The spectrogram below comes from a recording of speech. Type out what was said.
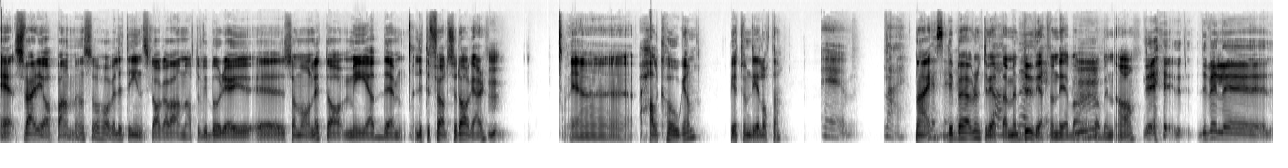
eh, Sverige-Japan men så har vi lite inslag av annat och vi börjar ju eh, som vanligt då med eh, lite födelsedagar. Mm. Eh, Hulk Hogan, vet du vem det är Lotta? Eh, nej. Nej, säger det behöver du inte veta Ja, men du vet vem det är bara Mm. Robin. Ja. Det, det är väl... Eh,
